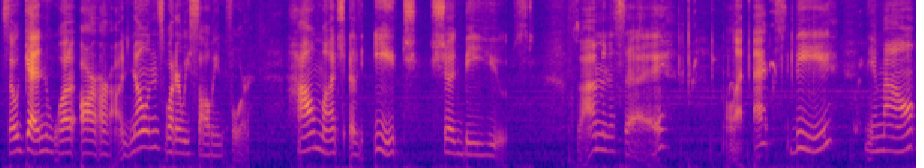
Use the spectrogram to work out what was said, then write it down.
So again, what are our unknowns? What are we solving for? How much of each should be used? So I'm going to say, let x be the amount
